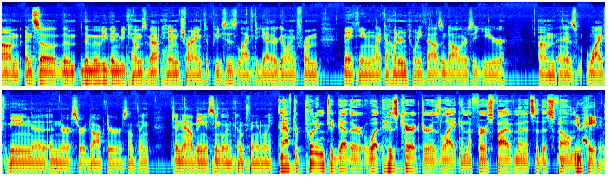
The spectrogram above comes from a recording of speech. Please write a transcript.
Um, and so the the movie then becomes about him trying to piece his life together, going from making like one hundred twenty thousand dollars a year, um, and his wife being a, a nurse or a doctor or something, to now being a single income family. And after putting together what his character is like in the first five minutes of this film, You hate him.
